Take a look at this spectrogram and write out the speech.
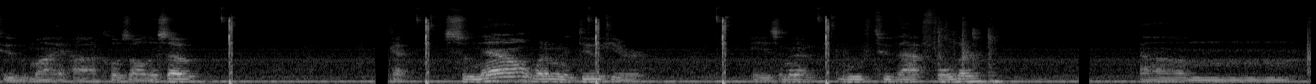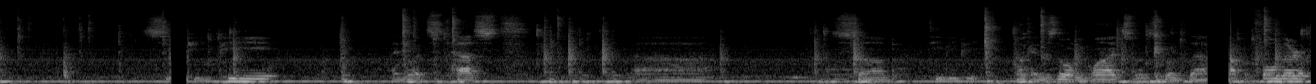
to my close all this out. Okay. So now what I'm going to do here is I'm going to move to that folder. Um, CPP, I know it's test, uh, sub TBB. Okay, this is so let's go to that folder.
